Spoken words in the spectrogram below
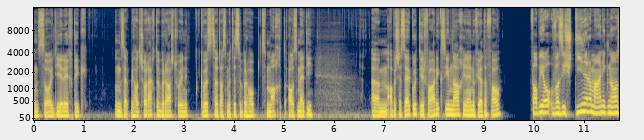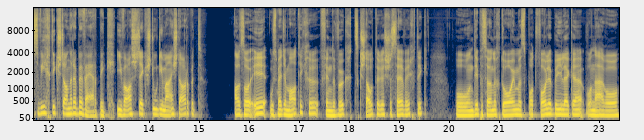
und so in die Richtung. Und es hat mich halt schon recht überrascht, weil ich nicht gewusst habe, dass man das überhaupt macht als Medi. Ähm, aber es war eine sehr gute Erfahrung im Nachhinein auf jeden Fall. Fabio, was ist deiner Meinung nach das Wichtigste an einer Bewerbung? In was steckst du die meiste Arbeit? Also ich als Mediamatiker finde wirklich das Gestalterische sehr wichtig. Und ich persönlich tue auch immer ein Portfolio beilegen, wo dann auch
